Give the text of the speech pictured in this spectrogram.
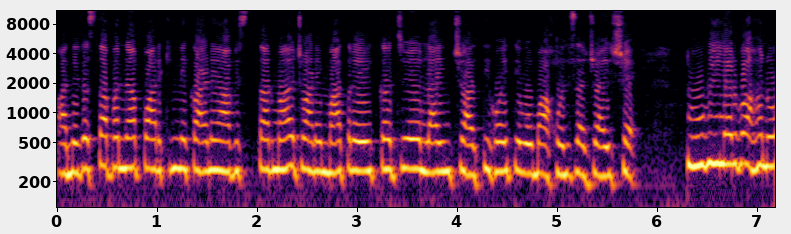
અને રસ્તા પરના પાર્કિંગને કારણે આ વિસ્તારમાં જાણે માત્ર એક જ લાઇન ચાલતી હોય તેવો માહોલ સર્જાય છે. ટુ વ્હીલર વાહનો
